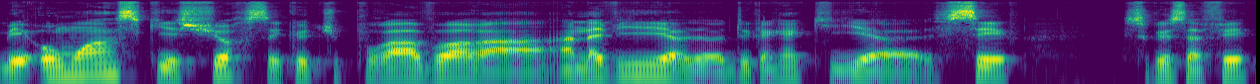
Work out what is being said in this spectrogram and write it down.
mais au moins ce qui est sûr c'est que tu pourras avoir un, un avis de quelqu'un qui sait ce que ça fait.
